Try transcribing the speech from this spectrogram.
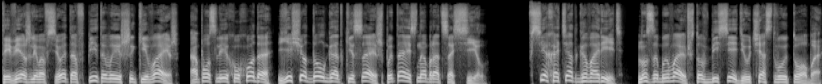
Ты вежливо все это впитываешь и киваешь, а после их ухода еще долго откисаешь, пытаясь набраться сил. Все хотят говорить, но забывают, что в беседе участвуют оба.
